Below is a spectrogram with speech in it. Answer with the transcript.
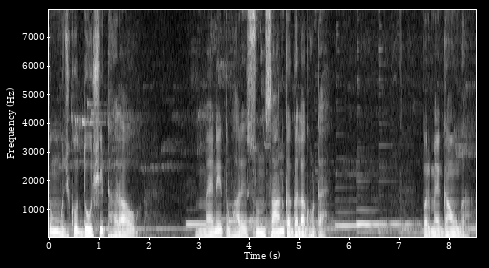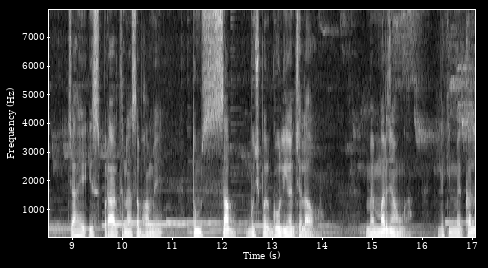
तुम मुझको दोषी ठहराओ। मैंने तुम्हारे सुनसान का गला घोटा है। पर मैं गाऊँगा, चाहे इस प्रार्थना सभा में तुम सब मुझ पर गोलियाँ चलाओ। मैं मर जाऊँगा। लेकिन मैं कल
